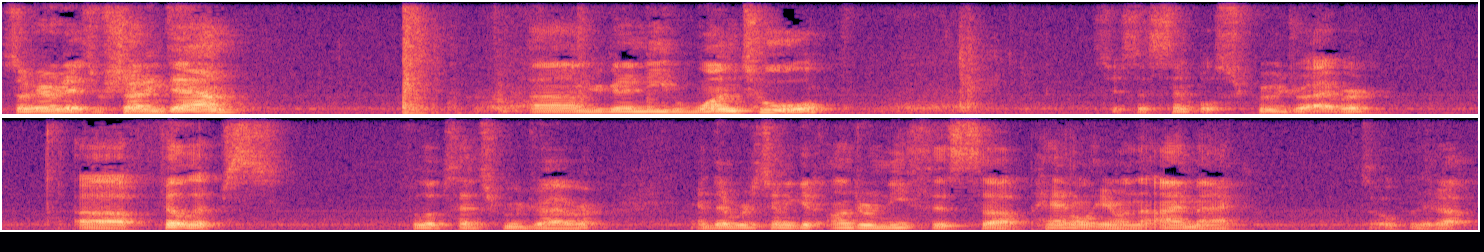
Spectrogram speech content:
So here it is. We're shutting down. Um, you're going to need one tool. It's just a simple screwdriver uh, Phillips, Phillips head screwdriver, and then we're just going to get underneath this uh, panel here on the iMac to open it up.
